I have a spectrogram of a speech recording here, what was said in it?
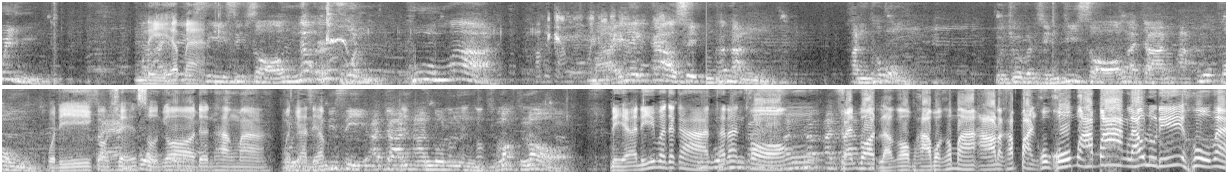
วิงดีครับแม่หายเลข42นฤพลภูมิมาศ หมายเลข 90 ธนันท์พันธวงศ์ผู้ช่วยประสินที่ 2 อาจารย์อนุพงศ์วันนี้กองเชียร์เฮดโซนก็เดินทางมาเหมือนกันครับผู้ตัดสิที่4อาจารย์อานนท์เลาะล่อ นี่อันนี้บรรยากาศทางด้านของแฟนบอลแล้วก็พาบอลเข้ามาเอาละครับปั่นโค้งๆมาบ้างแล้วลูกนี้โอ้แม่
